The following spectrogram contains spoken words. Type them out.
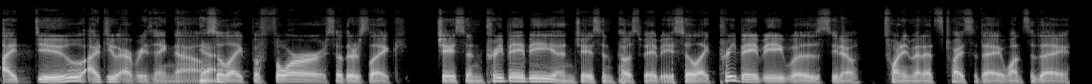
I do. I do everything now. Yeah. So like before, so there's like Jason pre baby and Jason post baby. So like pre baby was, you know, 20 minutes twice a day, once a day.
